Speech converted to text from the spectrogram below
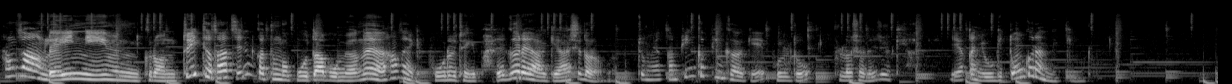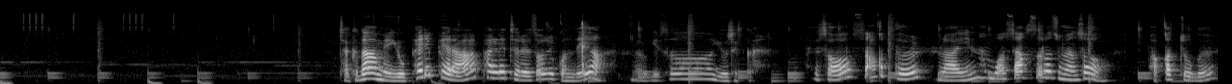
항상 레이님 그런 트위터 사진 같은 거 보다 보면은 항상 이렇게 볼을 되게 발그레하게 하시더라고요. 좀 약간 핑크핑크하게 볼도 블러셔를 해줄게요. 약간 여기 동그란 느낌으로. 자, 그 다음에 이 페리페라 팔레트를 써줄 건데요. 여기서 이 색깔 해서 쌍꺼풀 라인 한번 싹 쓸어주면서 바깥쪽을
